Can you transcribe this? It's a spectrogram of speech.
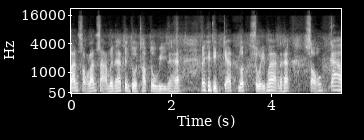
ล้านสองล้านสามเลยนะฮะเป็นตัวท็อปตัววีนะฮะไม่เคยติดแก๊สรถสวยมากนะฮะสองเก้า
